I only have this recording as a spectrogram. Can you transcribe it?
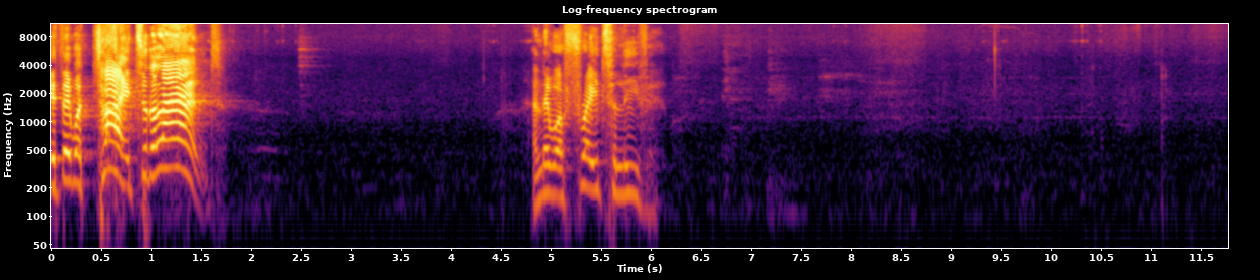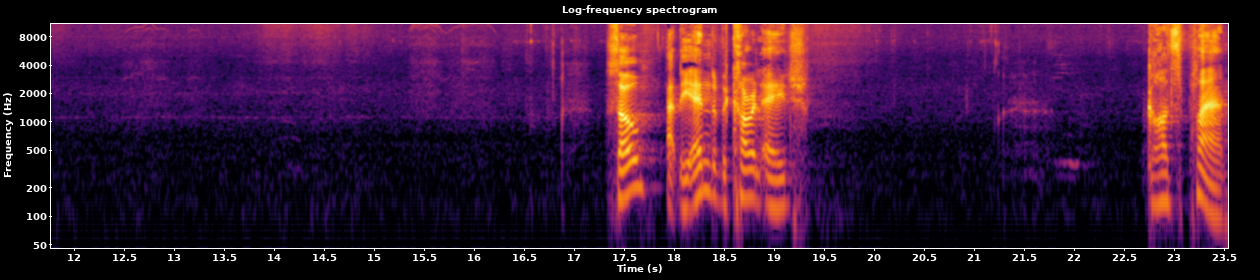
if they were tied to the land? And they were afraid to leave it. So, at the end of the current age, God's plan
